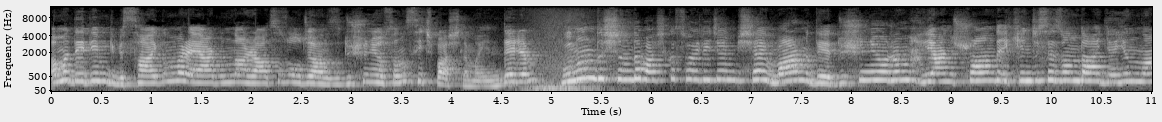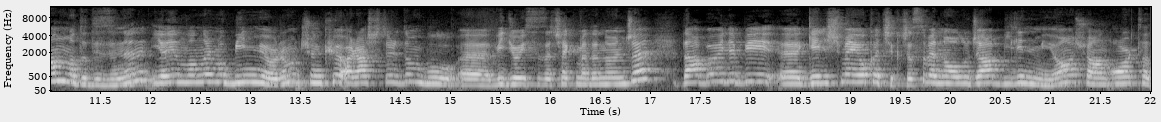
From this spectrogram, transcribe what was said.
Ama dediğim gibi saygım var eğer bundan rahatsız olacağınızı düşünüyorsanız hiç başlamayın derim. Bunun dışında başka söyleyeceğim bir şey var mı diye düşünüyorum. Yani şu anda ikinci sezon daha yayınlanmadı dizinin. Yayınlanır mı bilmiyorum. Çünkü araştırdım bu e, videoyu size çekmeden önce. Daha böyle bir e, gelişme yok açıkçası ve ne olacağı bilinmiyor. Şu an ortada.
